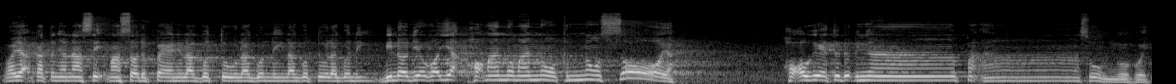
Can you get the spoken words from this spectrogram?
royak katanya nasib masa depan ni lagu tu lagu ni lagu tu lagu ni. Bila dia royak hak mana-mana kena so ya hak orang tu duduk dengar apa ah, sungguh weh.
